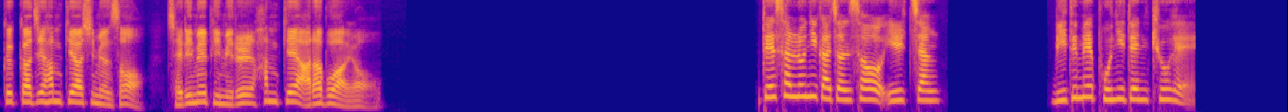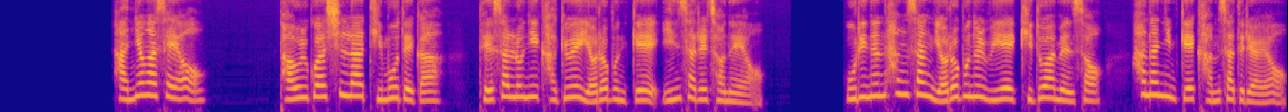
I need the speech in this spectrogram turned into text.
끝까지 함께 하시면서 재림의 비밀을 함께 알아보아요. 데살로니가전서 1장 믿음의 본이 된 교회 안녕하세요. 바울과 신라 디모데가 데살로니 가 교회 여러분께 인사를 전해요. 우리는 항상 여러분을 위해 기도하면서 하나님께 감사드려요.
